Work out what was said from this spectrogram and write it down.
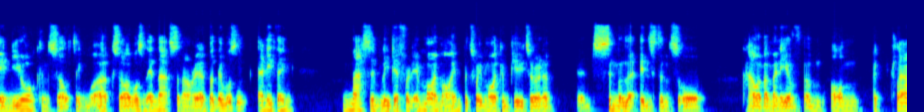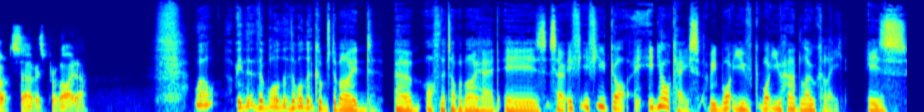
in your consulting work. So I wasn't in that scenario, but there wasn't anything massively different in my mind between my computer and a, a similar instance or however many of them on a cloud service provider? Well, I mean, the, the one the one that comes to mind um, off the top of my head is so if if you'd got in your case, I mean, what you've what you had locally is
